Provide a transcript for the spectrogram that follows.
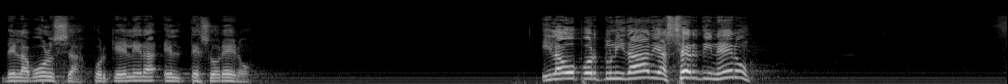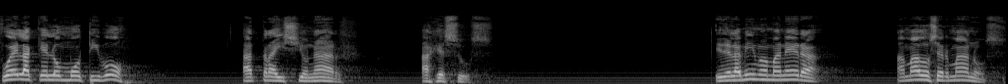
de la bolsa porque él era el tesorero. Y la oportunidad de hacer dinero fue la que lo motivó a traicionar a Jesús. Y de la misma manera, amados hermanos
